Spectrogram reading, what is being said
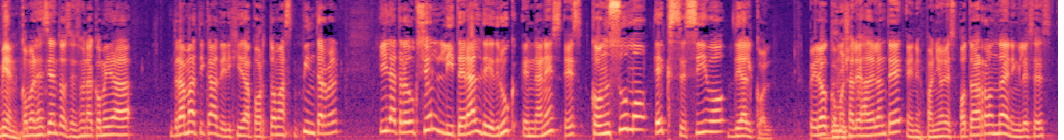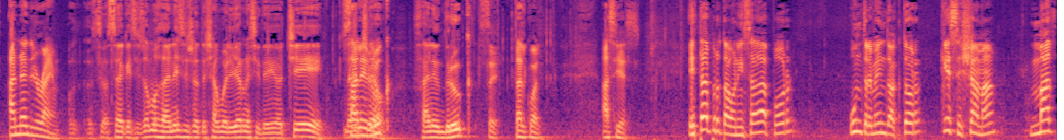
Bien, como les decía entonces, una comedia dramática dirigida por Thomas Winterberg y la traducción literal de Druk en danés es consumo excesivo de alcohol. Pero como ya les adelanté, en español es otra ronda, en inglés es another round. O, o sea que si somos daneses, yo te llamo el viernes y te digo, che, ¿Sale Nacho, Druk? Sale un Druk. Sí, tal cual. Así es. Está protagonizada por un tremendo actor que se llama Matt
